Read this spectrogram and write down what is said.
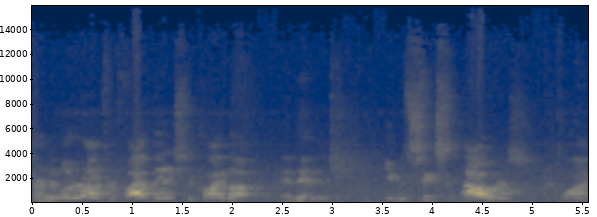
turned the motor on for five minutes to climb up. And then he was six hours flying.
